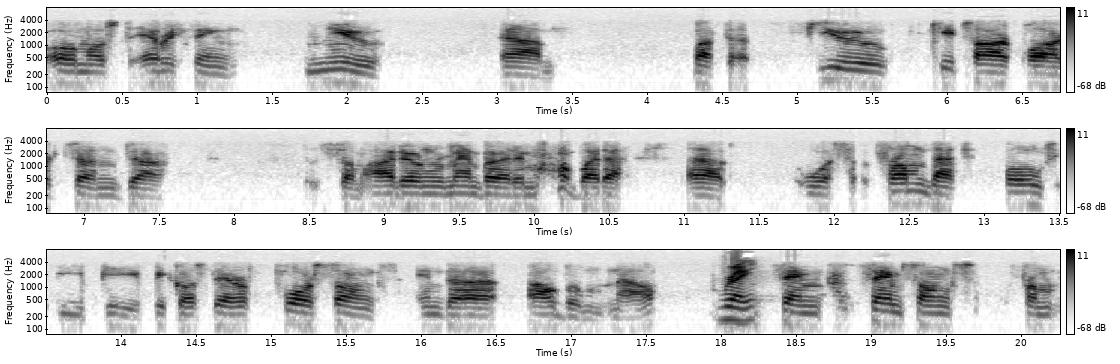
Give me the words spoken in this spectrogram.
almost everything new, um, but a few guitar parts and uh, some I don't remember anymore, but uh, uh, was from that old EP because there are four songs in the album now. Right. Same same songs from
